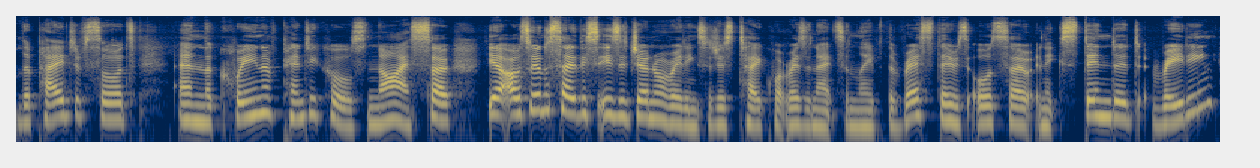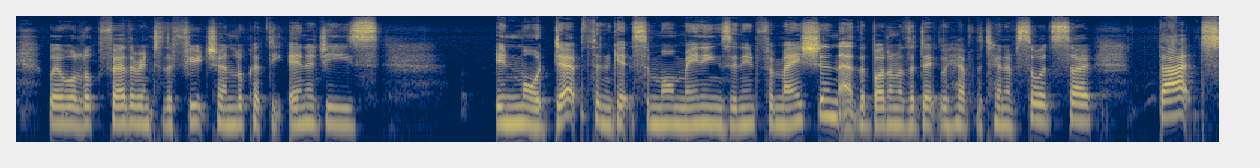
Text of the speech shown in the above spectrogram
the Page of Swords, and the Queen of Pentacles. Nice. So, yeah, I was going to say this is a general reading, so just take what resonates and leave the rest. There is also an extended reading where we'll look further into the future and look at the energies in more depth and get some more meanings and information. At the bottom of the deck, we have the Ten of Swords. So, that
